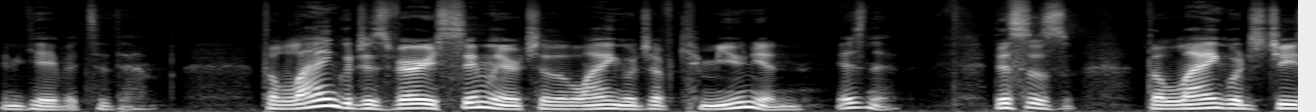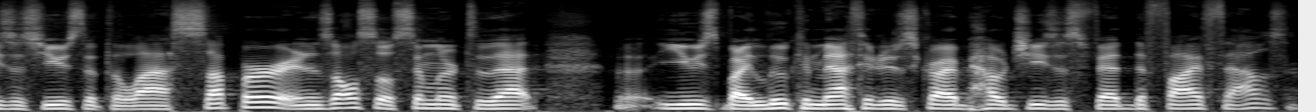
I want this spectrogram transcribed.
and gave it to them. The language is very similar to the language of communion, isn't it? This is the language Jesus used at the Last Supper and is also similar to that uh, used by Luke and Matthew to describe how Jesus fed the 5,000.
